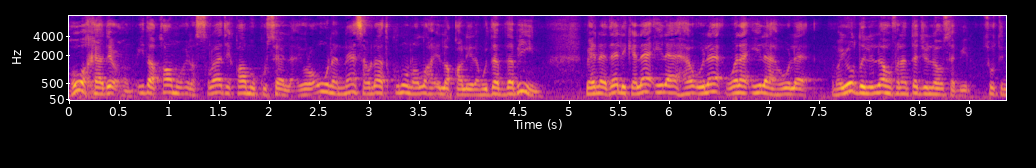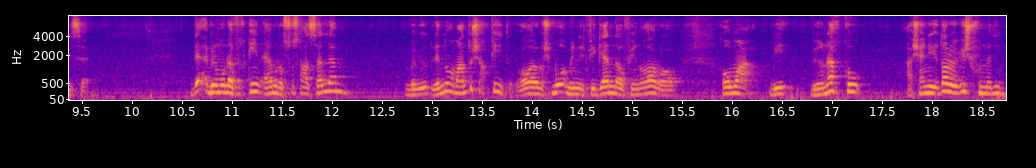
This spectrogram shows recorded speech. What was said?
وهو خادعهم. إذا قاموا إلى الصلاة قاموا كسالى. يرعون الناس ولا يذكرون الله إلا قليلا. مذبذبين. بين ذلك لا إلى هؤلاء ولا إلى هؤلاء. ومن يضلل الله فلن تجد له سبيلا. سورة النساء. ده بالمنافقين أيام الرسول صلى الله عليه وسلم. لأنه ما عندوش عقيدة. هو مش مؤمن في جنة وفي نار. هو مع بينافقوا عشان يقدروا يعيشوا في المدينة.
